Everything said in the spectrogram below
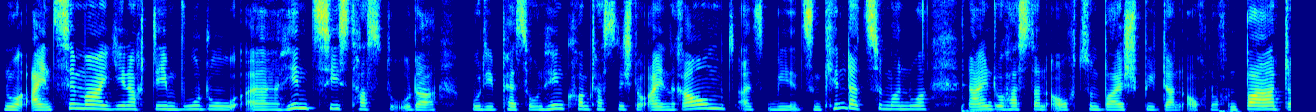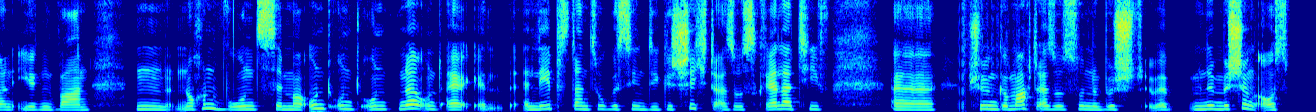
nur ein Zimmer, je nachdem, wo du äh, hinziehst, hast du oder wo die Person hinkommt, hast nicht nur einen Raum, als wie jetzt ein Kinderzimmer nur. Nein, du hast dann auch zum Beispiel dann auch noch ein Bad, dann irgendwann ein, noch ein Wohnzimmer und und und, ne, und er, erlebst dann so gesehen die Geschichte. Also ist relativ äh, schön gemacht, also so eine, äh, eine Mischung aus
